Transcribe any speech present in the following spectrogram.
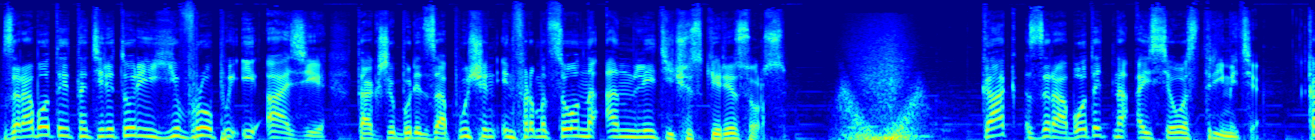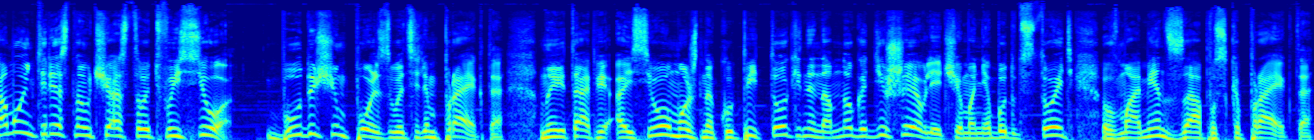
заработает на территории Европы и Азии. Также будет запущен информационно-аналитический ресурс. Как заработать на ICO Streamity? Кому интересно участвовать в ICO? будущим пользователям проекта. На этапе ICO можно купить токены намного дешевле, чем они будут стоить в момент запуска проекта.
